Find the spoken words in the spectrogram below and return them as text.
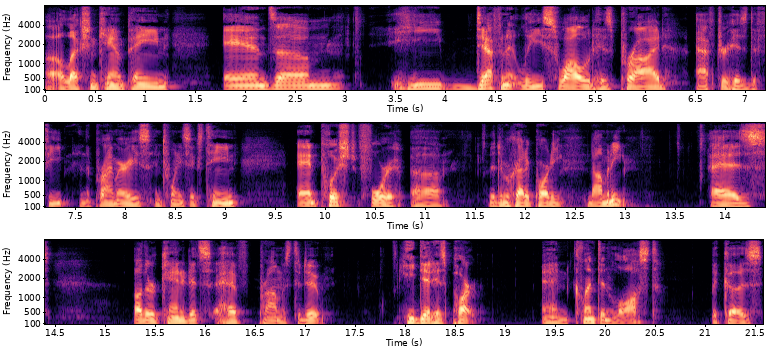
uh, election campaign, and um, he definitely swallowed his pride after his defeat in the primaries in 2016 and pushed for uh, the Democratic Party nominee, as other candidates have promised to do. He did his part, and Clinton lost because,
